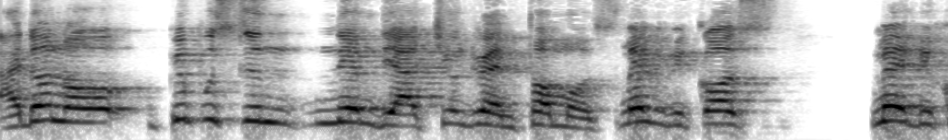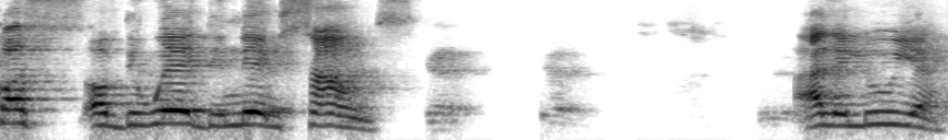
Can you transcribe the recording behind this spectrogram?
I don't know. People still name their children Thomas, maybe because maybe because of the way the name sounds. Yeah, yeah. Hallelujah.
